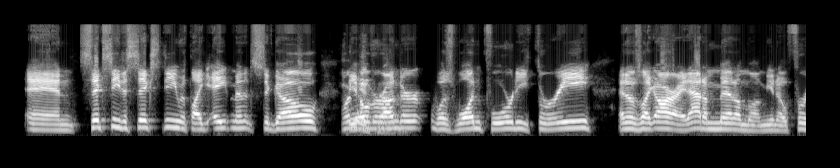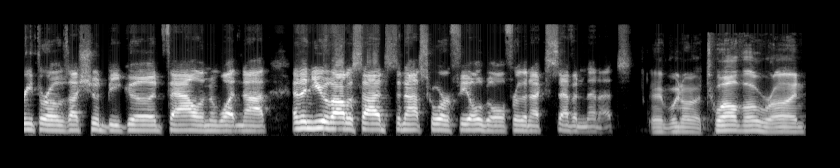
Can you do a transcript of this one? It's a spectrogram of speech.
And 60 to 60 with like eight minutes to go. The over under was 143. And it was like, all right, at a minimum, you know, free throws, I should be good, fouling and whatnot. And then U of L decides to not score a field goal for the next seven minutes. It went on a 12-0 run,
